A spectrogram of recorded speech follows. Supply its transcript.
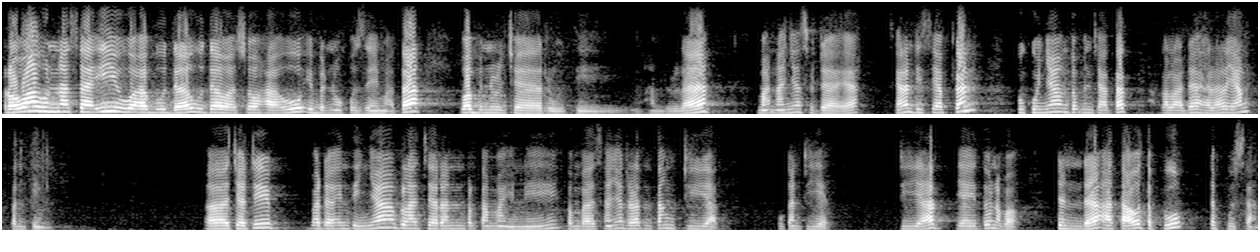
Rawahun nasai wa abu dawud wa sahahu ibnu khuzaimah wa ibnul jarudi alhamdulillah maknanya sudah ya sekarang disiapkan bukunya untuk mencatat kalau ada hal-hal yang penting. E, jadi pada intinya pelajaran pertama ini pembahasannya adalah tentang diet, bukan diet. Diet yaitu apa? Denda atau tebu tebusan.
